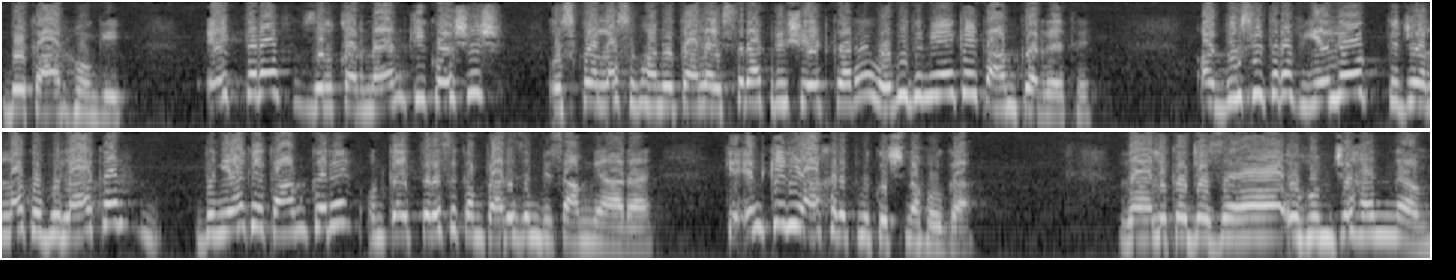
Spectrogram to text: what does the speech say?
بیکار ہوں گی۔ ایک طرف ذوالقرنین کی کوشش، اس کو اللہ سبحانہ و تعالیٰ اس طرح اپریشیٹ کر رہے ہیں، وہ بھی دنیا کے کام کر رہے تھے۔ اور دوسری طرف یہ لوگ کہ جو اللہ کو بھلا کر دنیا کے کام کرے، ان کا ایک طرح سے کمپیرزن بھی سامنے آ رہا ہے کہ ان کے لیے آخرت میں کچھ نہ ہوگا۔ ذالک جزاؤہم جہنم۔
